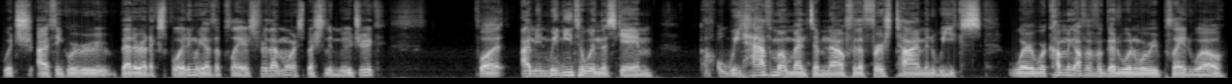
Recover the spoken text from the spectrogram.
which i think we're better at exploiting. We have the players for that more especially Mudryk. but i mean we need to win this game. We have momentum now for the first time in weeks where we're coming off of a good one where we played well.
